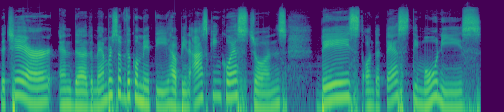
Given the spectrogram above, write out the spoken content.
The chair and the, the members of the committee have been asking questions based on the testimonies,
